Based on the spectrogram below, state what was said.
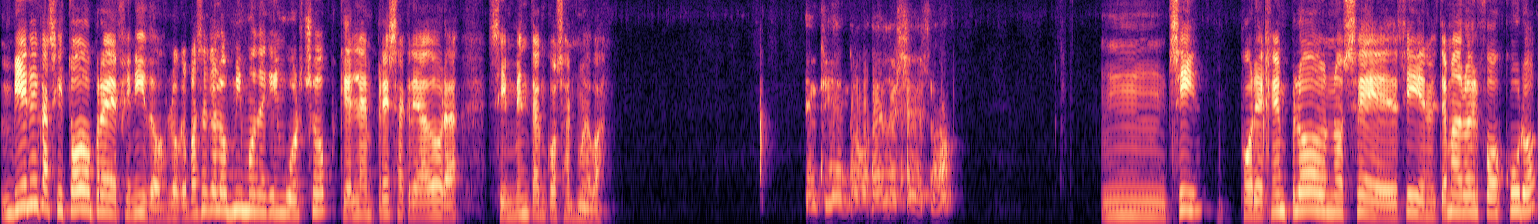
Viene casi todo predefinido. Lo que pasa es que los mismos de Game Workshop, que es la empresa creadora, se inventan cosas nuevas. Entiendo, DLCs, ¿no? Mm, sí, por ejemplo, no sé, decir, en el tema de los elfos oscuros,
